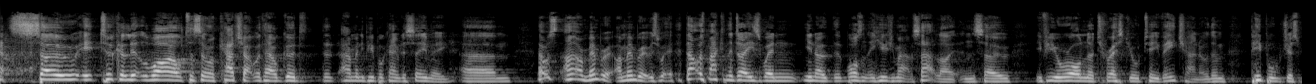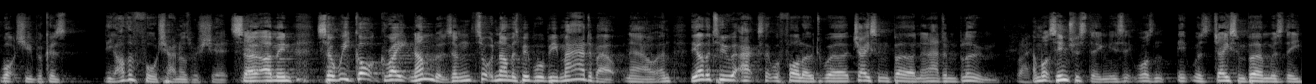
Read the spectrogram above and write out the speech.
um, so it took a little while to sort of catch up with how good, the, how many people came to see me. Um, that was, I remember it. I remember it was, that was back in the days when, you know, there wasn't a huge amount of satellite. And so if you were on a terrestrial TV channel, then people just watch you because the other four channels were shit. So, I mean, so we got great numbers and sort of numbers people would be mad about now. And the other two acts that were followed were Jason Byrne and Adam Bloom. Right. And what's interesting is it wasn't, it was Jason Byrne was the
